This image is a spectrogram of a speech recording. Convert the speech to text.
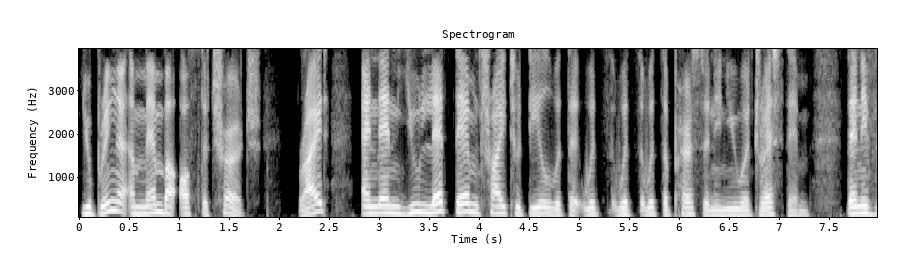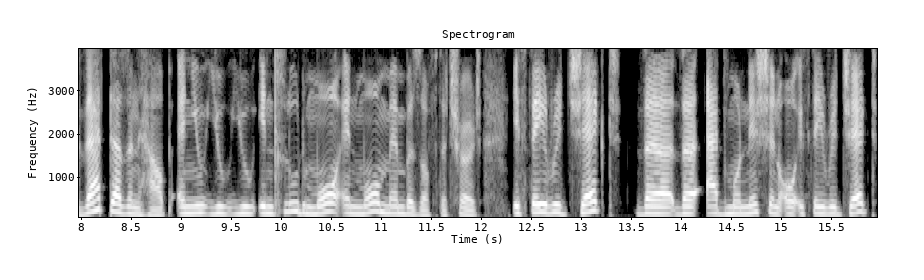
you bring a, member of the church right? And then you let them try to deal with the with with with the person and you address them. Then if that doesn't help and you you you include more and more members of the church if they reject the the admonition or if they reject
